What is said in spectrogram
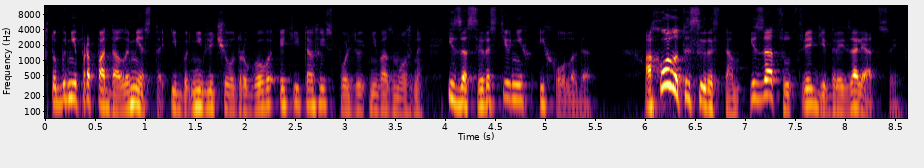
чтобы не пропадало место, ибо ни для чего другого эти этажи использовать невозможно из-за сырости в них и холода. А холод и сырость там из-за отсутствия гидроизоляции.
